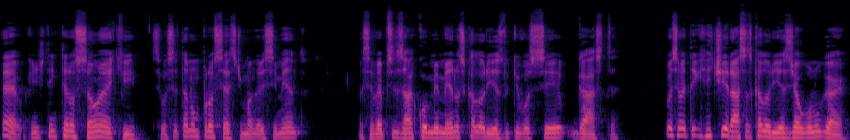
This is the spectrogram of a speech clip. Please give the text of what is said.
É, o que a gente tem que ter noção é que se você está num processo de emagrecimento, você vai precisar comer menos calorias do que você gasta. Você vai ter que retirar essas calorias de algum lugar.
